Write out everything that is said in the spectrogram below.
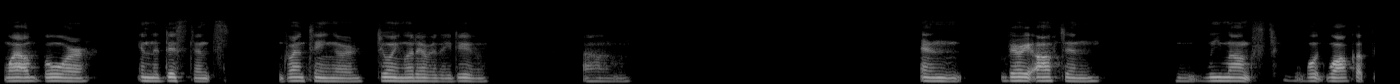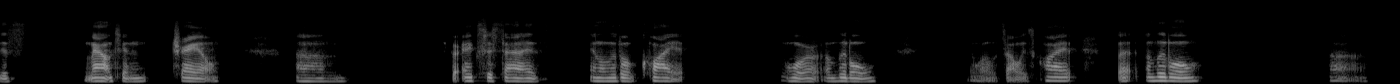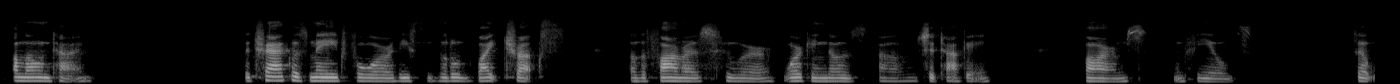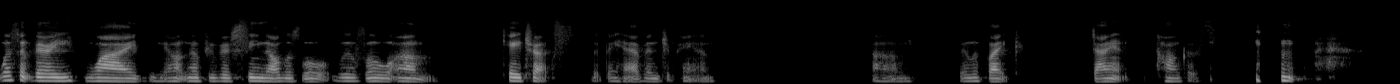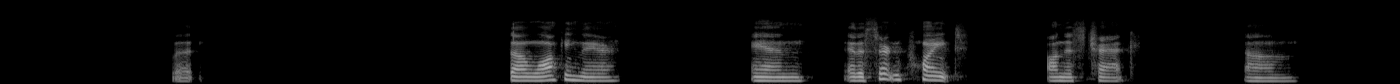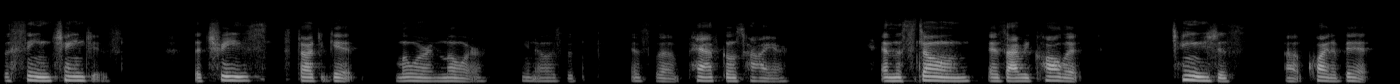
wild boar in the distance, grunting or doing whatever they do. Um, and very often, we monks would walk up this mountain trail um, for exercise and a little quiet, or a little, well, it's always quiet, but a little uh, alone time the track was made for these little white trucks of the farmers who were working those um, shiitake farms and fields. So it wasn't very wide. I don't know if you've ever seen all those little those little um, K trucks that they have in Japan. Um, they look like giant Tonkas. but so I'm walking there, and at a certain point on this track, um, the scene changes. The trees start to get lower and lower, you know, as the as the path goes higher. And the stone, as I recall it, changes uh, quite a bit.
